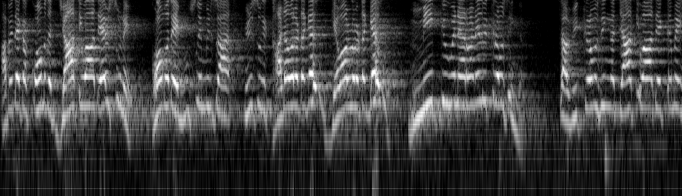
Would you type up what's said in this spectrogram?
අපි දෙක කොහොමද ජාතිවාදය ඇවිස්සුනේ? කොහොමද මුස්ලිම් මිනිස්සු මිනිස්සුගේ කඩවලට ගැහුවේ, ගෙවල් වලට ගැහුවේ? මී කිව්වේ නැහැ රනිල් වික්‍රමසිංහ. සා වික්‍රමසිංහ ජාතිවාදයක් නෙමෙයි,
